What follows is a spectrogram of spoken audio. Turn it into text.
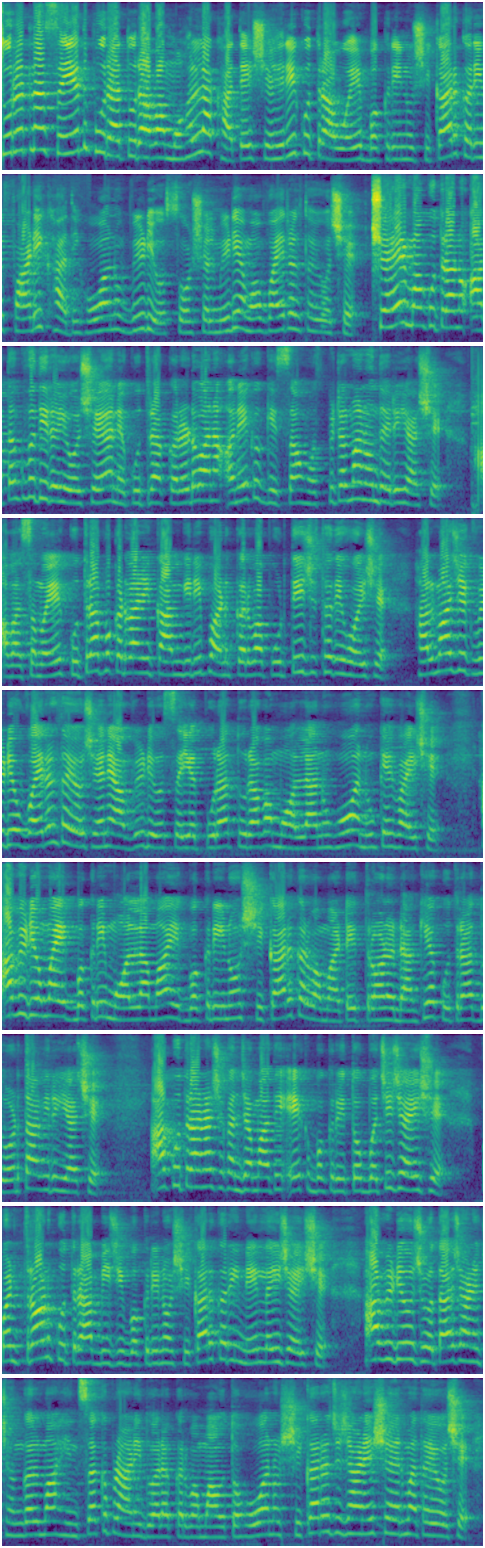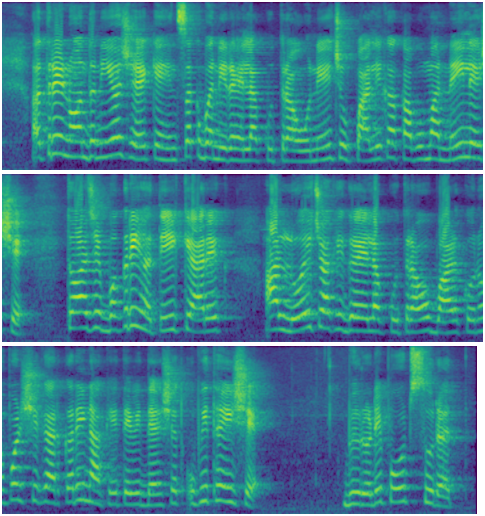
સુરતના સૈયદપુરા તુરાવા મોહલ્લા ખાતે શહેરી કૂતરાઓએ બકરીનું શિકાર કરી ફાડી ખાધી હોવાનો વીડિયો સોશિયલ મીડિયામાં વાયરલ થયો છે. શહેરમાં કૂતરાનો આતંક વધી રહ્યો છે અને કૂતરા કરડવાના અનેક કિસ્સા હોસ્પિટલમાં નોંધાઈ રહ્યા છે. આવા સમયે કૂતરા પકડવાની કામગીરી પણ કરવા પૂરતી જ થતી હોય છે. હાલમાં જ એક વીડિયો વાયરલ થયો છે અને આ વીડિયો સૈયદપુરા તુરાવા મોહલ્લાનું હોવાનું કહેવાય છે. આ વિડીયોમાં એક બકરી મોહલ્લામાં એક બકરીનો શિકાર કરવા માટે ત્રણ ડાઘિયા કૂતરા દોડતા આવી રહ્યા છે. આ કૂતરાના શકંજામાંથી એક બકરી તો બચી જાય છે, પણ ત્રણ કૂતરા બીજી બકરીનો શિકાર કરીને લઈ જાય છે. આ વીડિયો જોતા જાણે જંગલમાં હિંસક પ્રાણી દ્વારા કરવામાં આવતો હોવાનો શિકાર જ જાણે શહેરમાં થયો છે. અત્રે નોંધનીય છે કે હિંસક બની રહેલા કૂતરાઓને જો પાલિકા કાબૂમાં નહીં લેશે, તો આજે બકરી હતી ક્યારેક આ લોહી ચાખી ગયેલા કૂતરાઓ બાળકોનો પણ શિકાર કરી નાખે તેવી દહેશત ઊભી થઈ છે. Bureau report Surat.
